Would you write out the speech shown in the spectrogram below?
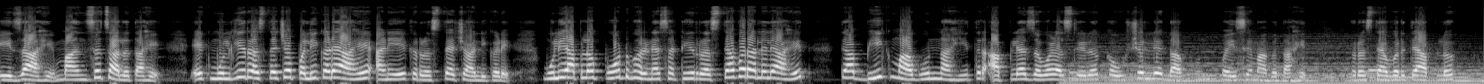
एजा आहे माणसं चालत आहे. एक मुलगी रस्त्याच्या पलीकडे आहे आणि एक रस्त्याच्या अलीकडे. मुली आपलं पोट भरण्यासाठी रस्त्यावर आलेल्या आहेत त्या भीक मागून नाही तर आपल्याजवळ असलेलं कौशल्य दाखवून पैसे मागत आहेत. रस्त्यावर त्या आपलं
